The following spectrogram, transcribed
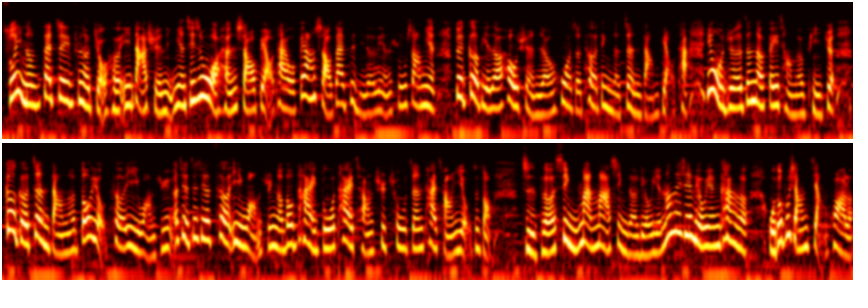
所以呢，在这一次的九合一大选里面，其实我很少表态，我非常少在自己的脸书上面对个别的候选人或者特定的政党表态，因为我觉得真的非常的疲倦。各个政党呢都有侧翼网军，而且这些侧翼网军呢都太多、太常去出征，太常有这种指责性、谩骂性的留言。那那些留言看了，我都不想讲话了。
